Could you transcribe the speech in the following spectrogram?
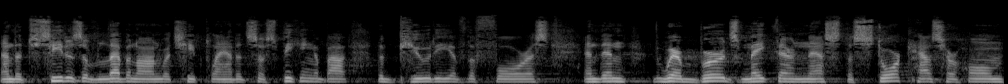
and the cedars of Lebanon which he planted. So speaking about the beauty of the forest. And then where birds make their nest, the stork has her home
